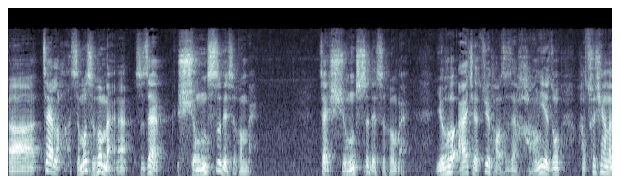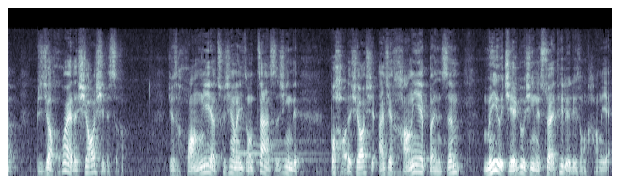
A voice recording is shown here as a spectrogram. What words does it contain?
啊，在哪什么时候买呢？是在熊市的时候买，在熊市的时候买。以后，而且最好是在行业中还出现了比较坏的消息的时候，就是行业出现了一种暂时性的不好的消息，而且行业本身没有结构性的衰退的那种行业，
